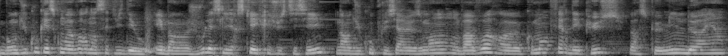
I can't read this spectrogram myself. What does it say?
Bon du coup qu'est-ce qu'on va voir dans cette vidéo? Eh ben je vous laisse lire ce qui est écrit juste ici. Non du coup plus sérieusement, on va voir euh, comment faire des puces, parce que mine de rien,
